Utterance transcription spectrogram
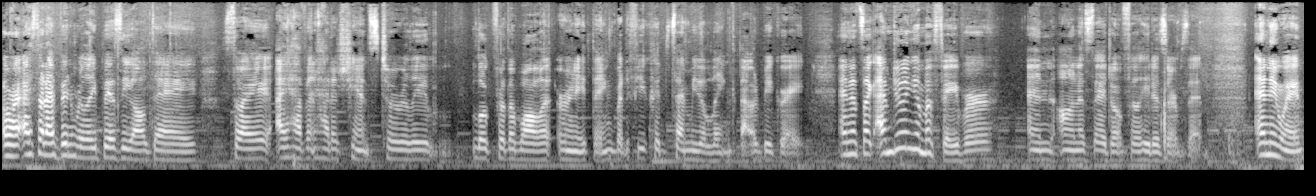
Or I said, I've been really busy all day, so I, I haven't had a chance to really look for the wallet or anything. But if you could send me the link, that would be great. And it's like, I'm doing him a favor and honestly, I don't feel he deserves it. Anyway,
